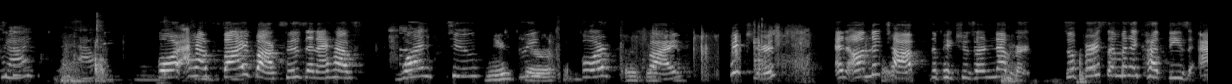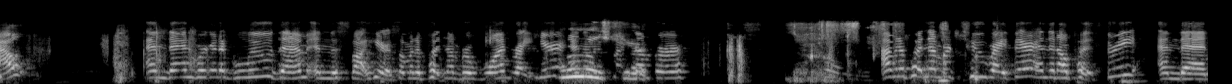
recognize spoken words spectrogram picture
two, four, I have five boxes and I have one, two, three, four, five pictures. And on the top, the pictures are numbered. So first I'm gonna cut these out. And then we're gonna glue them in the spot here. So I'm gonna put number one right here and then put number, I'm gonna put number two right there and then I'll put three and then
